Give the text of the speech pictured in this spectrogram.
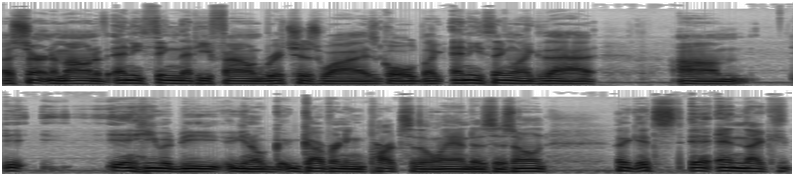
a certain amount of anything that he found, riches wise, gold, like anything like that. Um, i- i- he would be, you know, g- governing parts of the land as his own. Like it's and like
